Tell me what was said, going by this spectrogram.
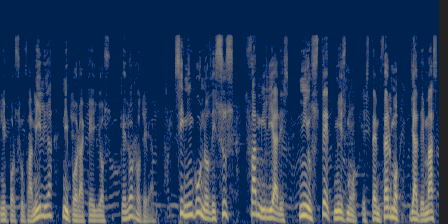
ni por su familia, ni por aquellos que lo rodean. Si ninguno de sus familiares ni usted mismo está enfermo y además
